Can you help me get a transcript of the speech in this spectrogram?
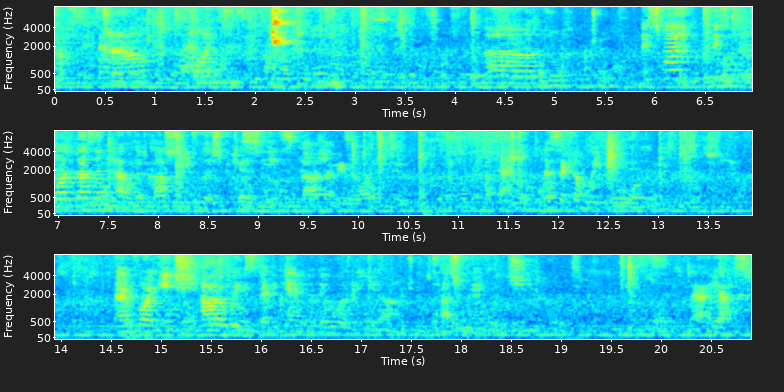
up, sit down, point. Uh, this one, this one doesn't the English because it's got a reward too. Okay, the second week. And for each other weeks at the end, there will be uh, classroom language. Uh, yes,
